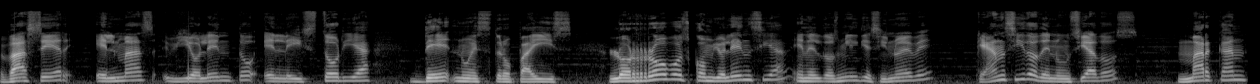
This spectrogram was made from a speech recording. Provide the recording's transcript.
va a ser el más violento en la historia de nuestro país. Los robos con violencia en el 2019 que han sido denunciados marcan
